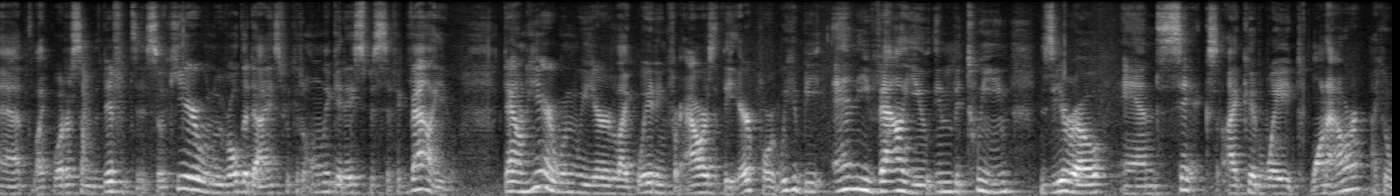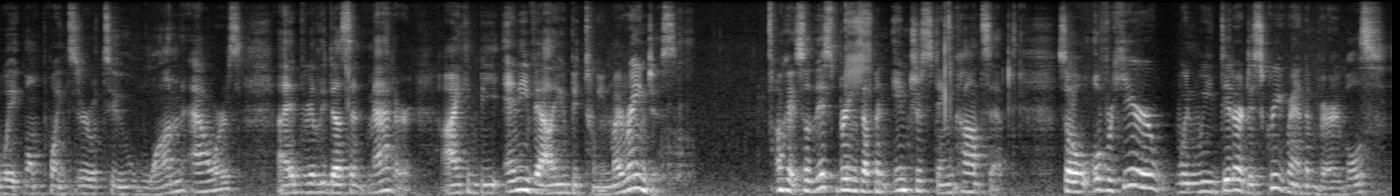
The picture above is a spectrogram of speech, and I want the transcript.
at like what are some of the differences. So here, when we roll the dice, we could only get a specific value. Down here, when we are like waiting for hours at the airport, we could be any value in between 0 and 6. I could wait 1 hour, I could wait 1.021 hours. Uh, it really doesn't matter. I can be any value between my ranges. Okay, so this brings up an interesting concept. So over here, when we did our discrete random variables,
